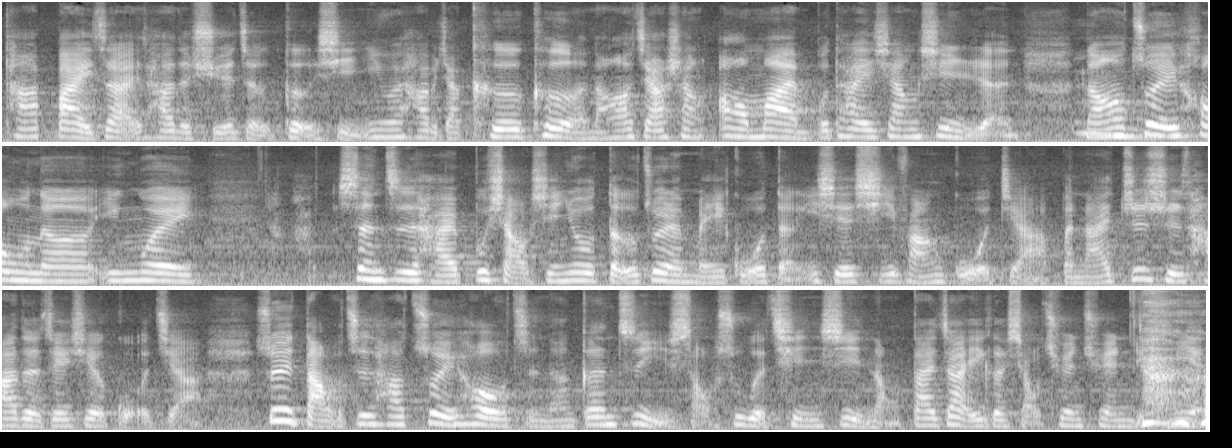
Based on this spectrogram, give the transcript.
他败在他的学者个性，因为他比较苛刻，然后加上傲慢，不太相信人，然后最后呢，因为甚至还不小心又得罪了美国等一些西方国家，本来支持他的这些国家，所以导致他最后只能跟自己少数的亲信哦待在一个小圈圈里面，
